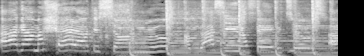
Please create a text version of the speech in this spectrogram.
I got my head out sunroof. I'm blasting favorite tunes. I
